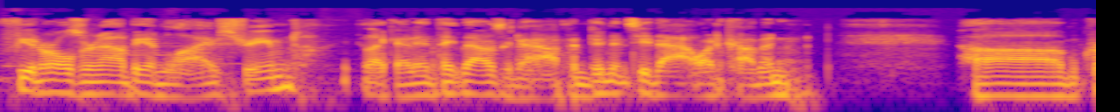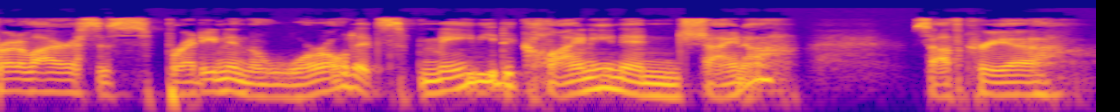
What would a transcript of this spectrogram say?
funerals are now being live streamed. Like, I didn't think that was going to happen. Didn't see that one coming. Um, coronavirus is spreading in the world. It's maybe declining in China. South Korea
